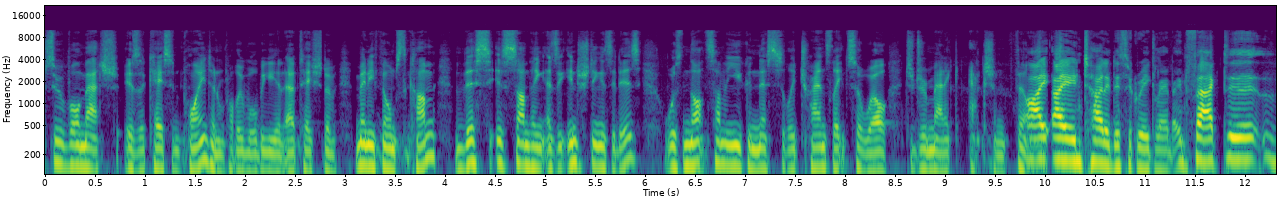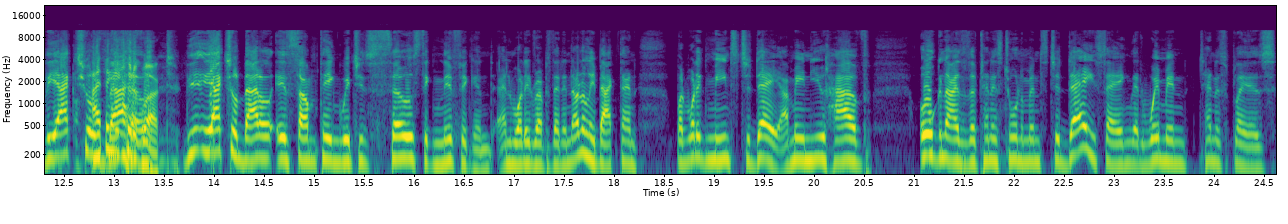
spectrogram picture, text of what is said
Super Bowl match is a case in point, and probably will be an adaptation of many films to come. This is something, as interesting as it is, was not something you can necessarily translate so well to dramatic action film. I, I entirely disagree, Glenn. In fact, uh, the actual I think it could have worked. The, the actual battle is something which is so significant and what it represented not only back then, but what it means today. I mean, you have organizers of tennis tournaments today saying that women tennis players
